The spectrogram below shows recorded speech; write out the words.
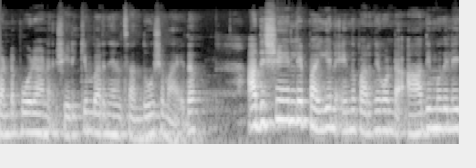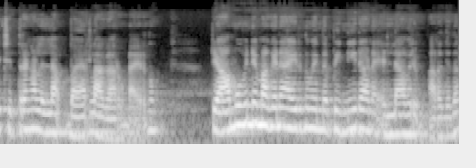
കണ്ടപ്പോഴാണ് ശരിക്കും പറഞ്ഞാൽ സന്തോഷമായത്. അതിശയനിലെ പയ്യൻ എന്ന് പറഞ്ഞുകൊണ്ട് ആദ്യം മുതലേ ചിത്രങ്ങളെല്ലാം വൈറലാകാറുണ്ടായിരുന്നു. രാമുവിന്റെ മകനായിരുന്നുവെന്ന് പിന്നീടാണ് എല്ലാവരും അറിഞ്ഞത്.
